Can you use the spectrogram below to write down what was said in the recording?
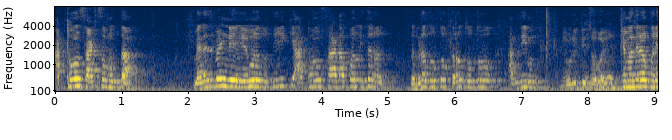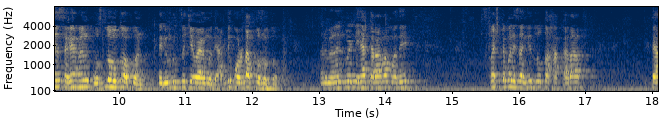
अठ्ठावन्न साठचा मुद्दा. मॅनेजमेंट ने म्हणत होती की अठ्ठावन्न साठ आपण इथं झगडत होतो करत होतो अगदी निवृत्तीचं वय मुख्यमंत्र्यांपर्यंत सगळ्यापर्यंत पोहोचलो होतो आपण त्या निवृत्तीच्या वयामध्ये अगदी कोर्टात पण होतो. आणि मॅनेजमेंटने ह्या करारामध्ये स्पष्टपणे सांगितलं होतं हा करार त्या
